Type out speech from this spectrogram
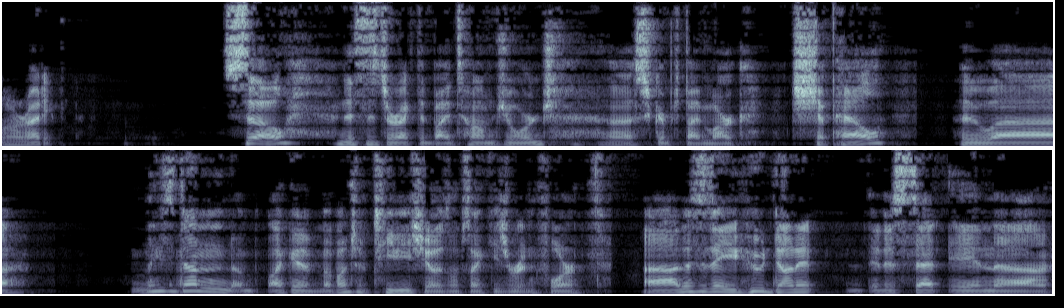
Alrighty. So, this is directed by Tom George, uh, script by Mark Chappell, who uh, he's done like a, a bunch of TV shows. Looks like he's written for. Uh, this is a Who Done It. It is set in uh,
